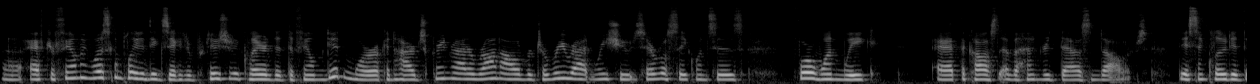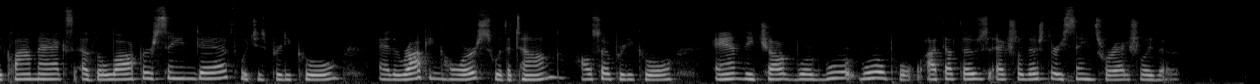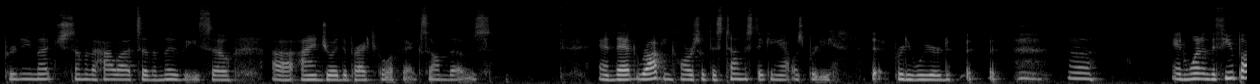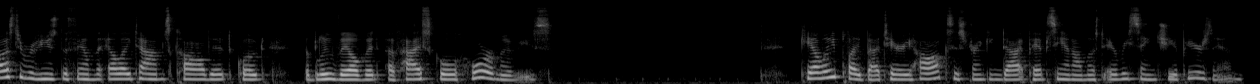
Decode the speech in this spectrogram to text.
Uh, after filming was completed, the executive producer declared that the film didn't work and hired screenwriter Ron Oliver to rewrite and reshoot several sequences for one week at the cost of $100,000. This included the climax of the locker scene death, which is pretty cool, and the rocking horse with a tongue, also pretty cool, and the chalkboard whir- whirlpool. I thought those actually those three scenes were actually the pretty much some of the highlights of the movie. So uh, I enjoyed the practical effects on those and that rocking horse with his tongue sticking out was pretty pretty weird. uh, in one of the few positive reviews of the film, the LA Times called it, quote, the blue velvet of high school horror movies. Kelly, played by Terri Hawkes, is drinking Diet Pepsi in almost every scene she appears in.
